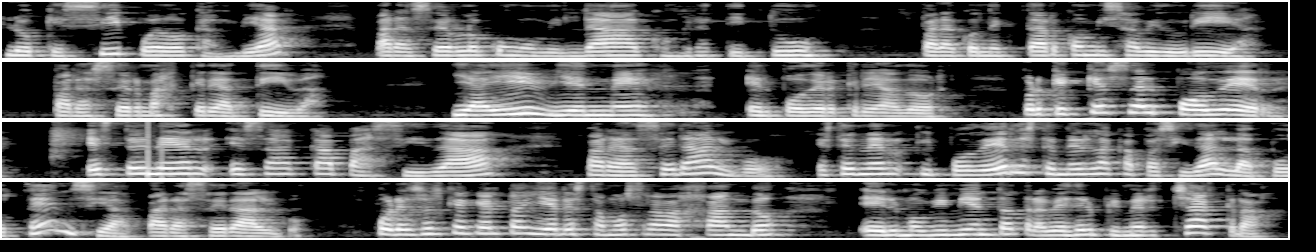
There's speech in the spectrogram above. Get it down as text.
lo que sí puedo cambiar para hacerlo con humildad, con gratitud, para conectar con mi sabiduría, para ser más creativa. Y ahí viene el poder creador. Porque ¿qué es el poder? Es tener esa capacidad para hacer algo. Es tener el poder, es tener la capacidad, la potencia para hacer algo. Por eso es que en el taller estamos trabajando el movimiento a través del primer chakra,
